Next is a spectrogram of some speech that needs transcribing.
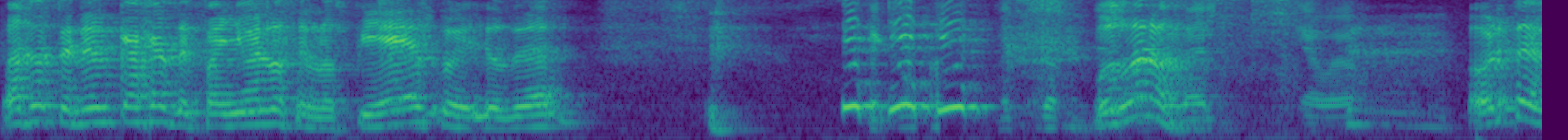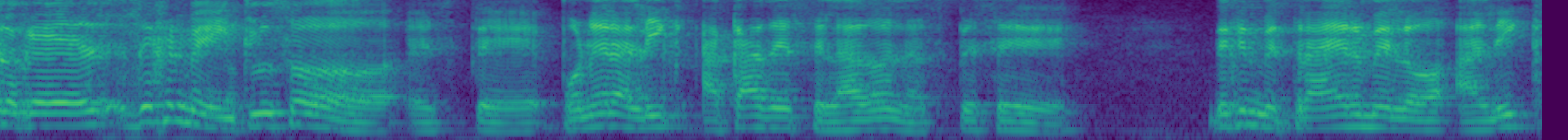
Vas a tener cajas de pañuelos en los pies, güey. O sea. pues bueno. Ahorita lo que. Déjenme incluso este, poner a Lick acá de este lado en las PC. Déjenme traérmelo a Lick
